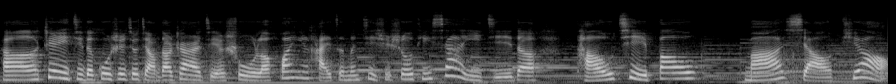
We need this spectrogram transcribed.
好，这一集的故事就讲到这儿结束了，欢迎孩子们继续收听下一集的《淘气包马小跳》。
